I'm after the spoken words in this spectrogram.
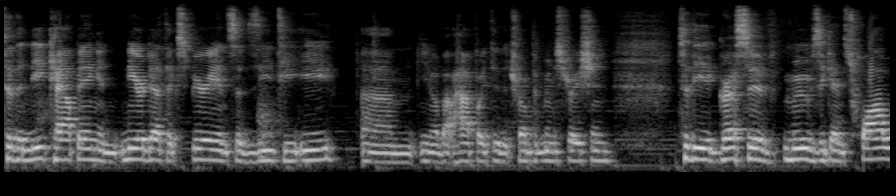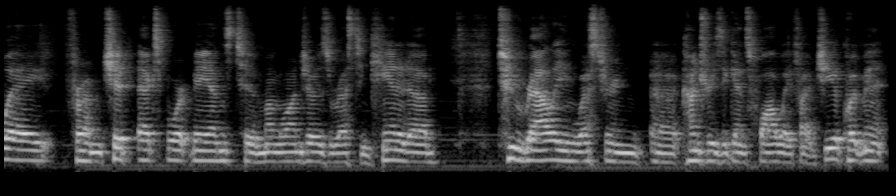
to the kneecapping and near-death experience of ZTE, um, you know, about halfway through the Trump administration, to the aggressive moves against Huawei, from chip export bans to Meng Wanzhou's arrest in Canada, to rallying Western uh, countries against Huawei 5G equipment,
